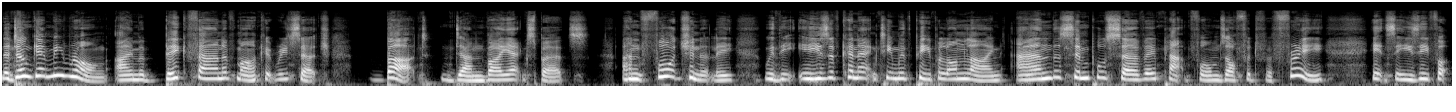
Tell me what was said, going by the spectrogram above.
Now, don't get me wrong, I'm a big fan of market research, but done by experts. Unfortunately, with the ease of connecting with people online and the simple survey platforms offered for free, it's easy for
